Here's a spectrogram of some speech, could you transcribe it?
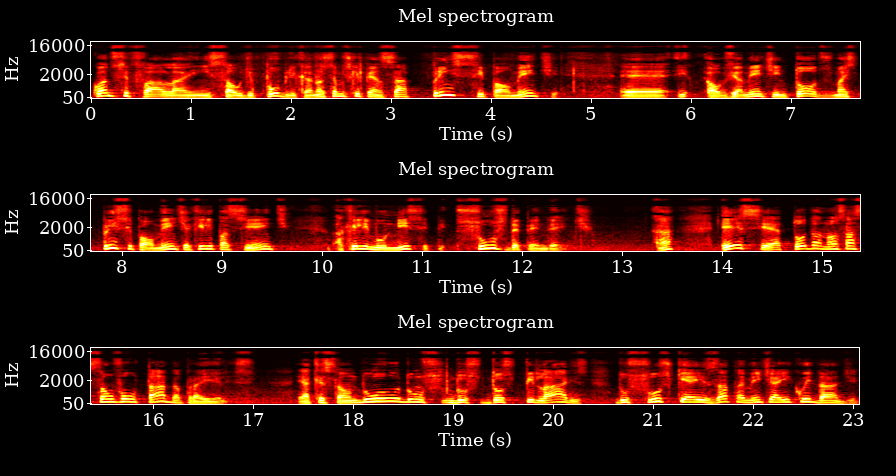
Quando se fala em saúde pública, nós temos que pensar principalmente, é, obviamente em todos, mas principalmente aquele paciente, aquele munícipe SUS dependente. Né? Esse é toda a nossa ação voltada para eles. É a questão do, dos, dos, dos pilares do SUS, que é exatamente a equidade.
